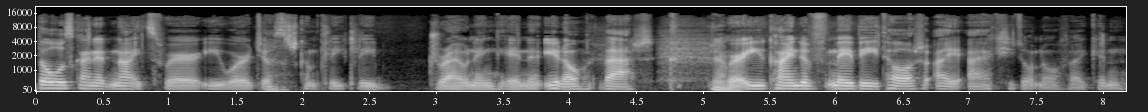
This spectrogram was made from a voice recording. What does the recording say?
those kind of nights where you were just completely drowning in you know that where you kind of maybe thought I, I actually don't know if I can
